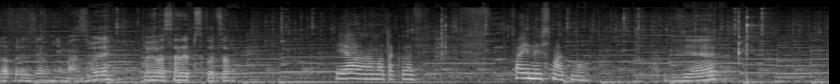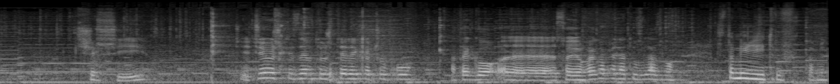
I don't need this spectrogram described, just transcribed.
Dobry zęb nie ma zły. To chyba sarepsko, co? Ja ona ma taki fajny smak ma. Dwie, Trzy. trzy. Czyli trzy łyżki zęb to już tyle ketchupu, a tego e, sojowego wiele tu wlazło? 100 ml. 100 ml.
